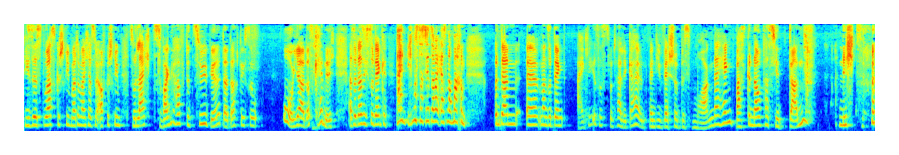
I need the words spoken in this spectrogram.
Dieses, du hast geschrieben, warte mal, ich habe es mir aufgeschrieben, so leicht zwanghafte Züge. Da dachte ich so, oh ja, das kenne ich. Also, dass ich so denke, nein, ich muss das jetzt aber erst noch machen. Und dann äh, man so denkt, eigentlich ist es total egal. Und wenn die Wäsche bis morgen da hängt, was genau passiert dann? Nichts. ja,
